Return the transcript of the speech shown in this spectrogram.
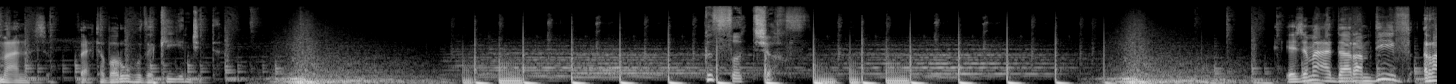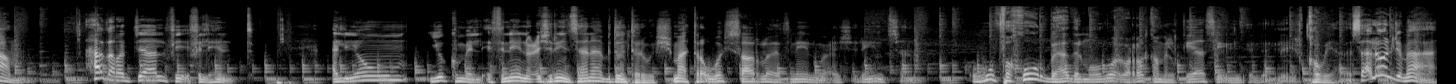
مع نفسه، فاعتبروه ذكيا جدا. قصة شخص. يا جماعة دارامديف رام هذا رجال في في الهند. اليوم يكمل 22 سنة بدون ترويش. ما تروش صار له 22 سنة. وهو فخور بهذا الموضوع والرقم القياسي ال- ال- القوي هذا. سألوه الجماعة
